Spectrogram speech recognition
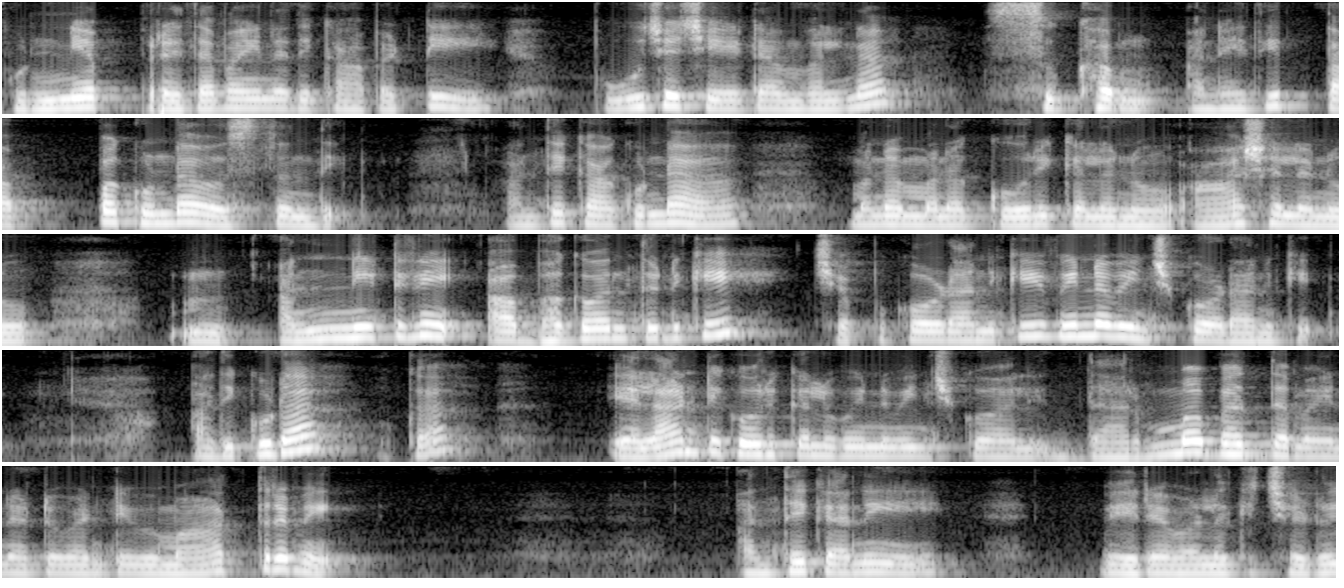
పుణ్యప్రదమైనది కాబట్టి పూజ చేయటం వలన సుఖం అనేది తప్పకుండా వస్తుంది. అంతేకాకుండా మనం మన కోరికలను ఆశలను అన్నిటినీ ఆ భగవంతునికి చెప్పుకోవడానికి విన్నవించుకోవడానికి అది కూడా ఒక ఎలాంటి కోరికలు విన్నవించుకోవాలి ధర్మబద్ధమైనటువంటివి మాత్రమే. అంతేకాని వేరే వాళ్ళకి చెడు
